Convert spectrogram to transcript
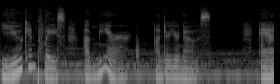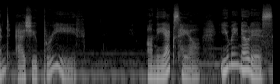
You can place a mirror under your nose. And as you breathe on the exhale, you may notice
